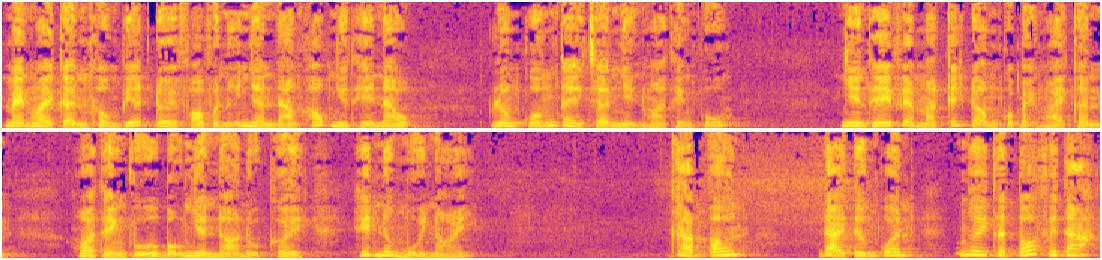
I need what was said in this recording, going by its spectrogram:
mẹ Hoài Cận không biết đối phó với nữ nhân đang khóc như thế nào, luôn cuống tay chân nhìn Hoa Thành Vũ. Nhìn thấy vẻ mặt kích động của mẹ Hoài Cận, Hoa Thành Vũ bỗng nhiên nở nụ cười, hít nước mũi nói. Cảm ơn, đại tướng quân, ngươi thật tốt với ta.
